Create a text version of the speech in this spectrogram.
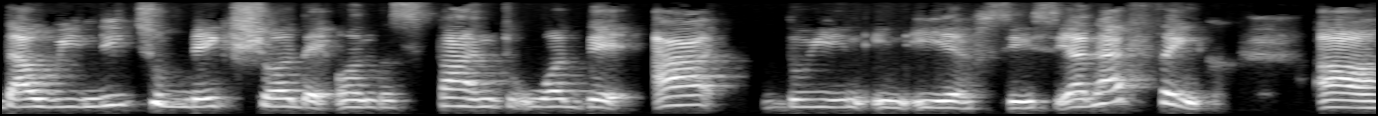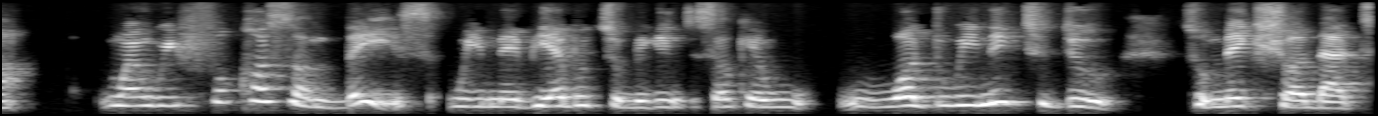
that we need to make sure they understand what they are doing in EFCC. And I think uh, when we focus on this, we may be able to begin to say, okay, what do we need to do to make sure that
